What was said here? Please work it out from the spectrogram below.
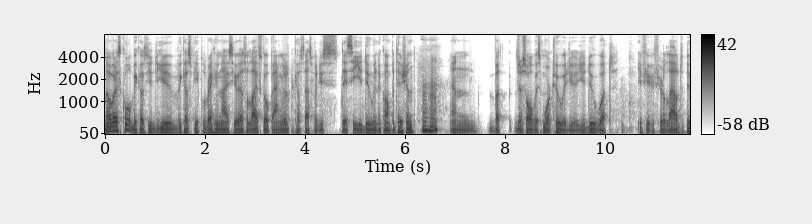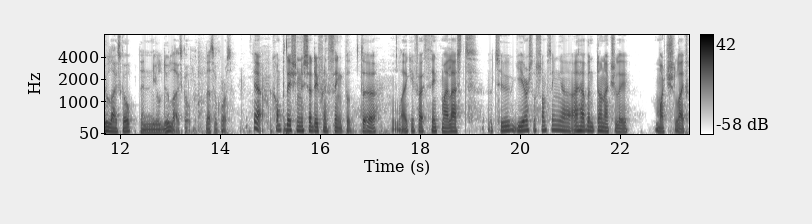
no, but it's cool because you you because people recognize you as a live scope angler because that's what you they see you do in the competition. And but there's always more to it. You you do what if you if you're allowed to do live scope, then you'll do live scope. That's of course. Yeah, competition is a different thing, but uh, like if I think my last uh, two years or something, uh, I haven't done actually much live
